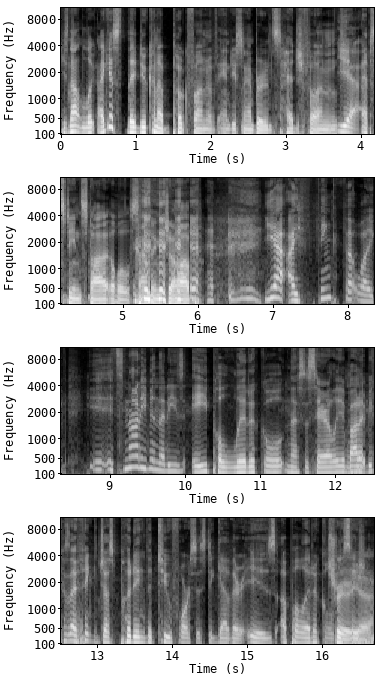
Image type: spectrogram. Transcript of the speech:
he's not look. I guess they do kind of poke fun of Andy Samberg's hedge fund, Yeah. Epstein style sounding job. yeah, I think that like it's not even that he's apolitical necessarily Mm-hmm. about it because I think just putting the two forces together is a political True, decision. yeah.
